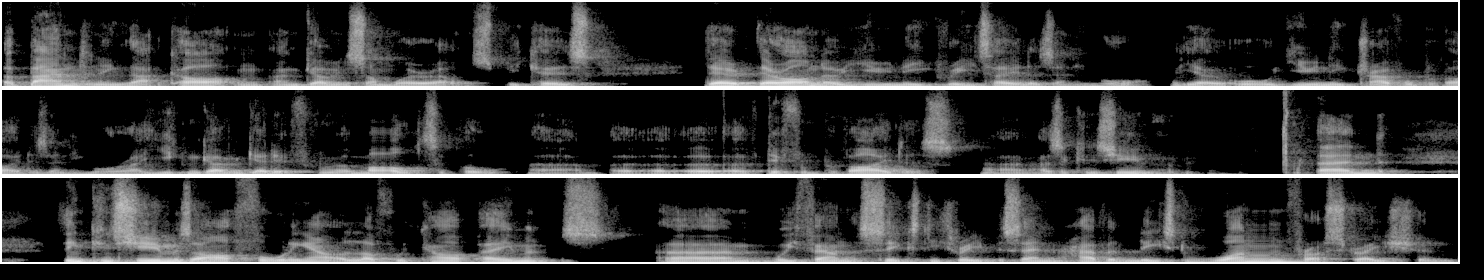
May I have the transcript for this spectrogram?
abandoning that cart and, and going somewhere else because there, there are no unique retailers anymore, you know, or unique travel providers anymore, right? You can go and get it from a multiple um, of different providers uh, as a consumer. And I think consumers are falling out of love with car payments. um, we found that 63% have at least one frustration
